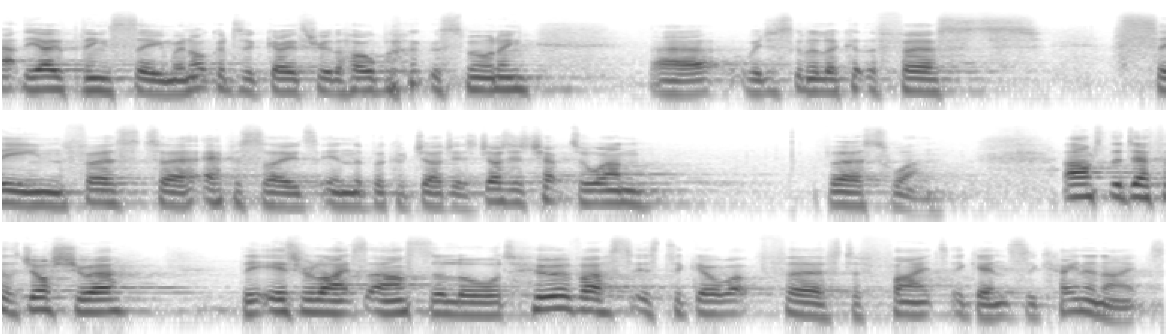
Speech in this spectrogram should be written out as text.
at the opening scene. We're not going to go through the whole book this morning. Uh, we're just going to look at the first scene, first uh, episodes in the book of Judges. Judges chapter 1, verse 1. After the death of Joshua, the Israelites asked the Lord, Who of us is to go up first to fight against the Canaanites?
